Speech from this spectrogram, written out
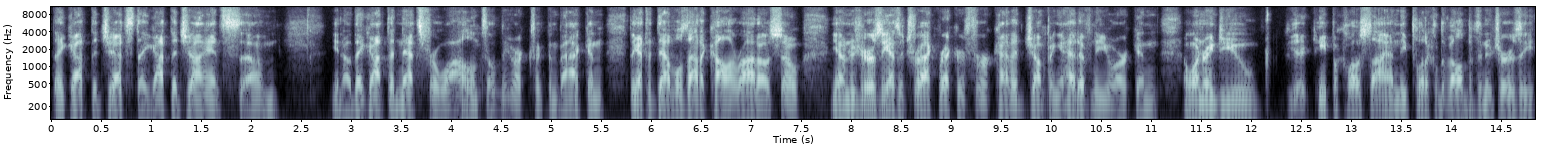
they got the Jets, they got the Giants. Um, you know, they got the Nets for a while until New York took them back, and they got the Devils out of Colorado. So, you know, New Jersey has a track record for kind of jumping ahead of New York. And I'm wondering, do you uh, keep a close eye on the political developments in New Jersey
